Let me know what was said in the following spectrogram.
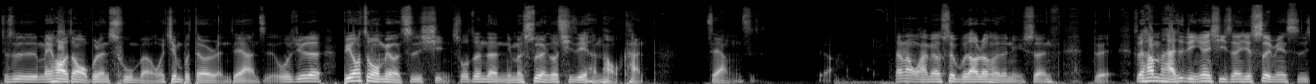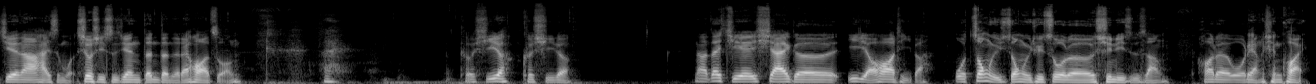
就是没化妆我不能出门，我见不得人这样子。我觉得不用这么没有自信。说真的，你们素颜的时候其实也很好看，这样子，当然，我还没有睡不到任何的女生，对，所以他们还是宁愿牺牲一些睡眠时间啊，还是什么休息时间等等的来化妆。唉，可惜了，可惜了。那再接下一个医疗话题吧。我终于终于去做了心理智商，花了我两千块。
